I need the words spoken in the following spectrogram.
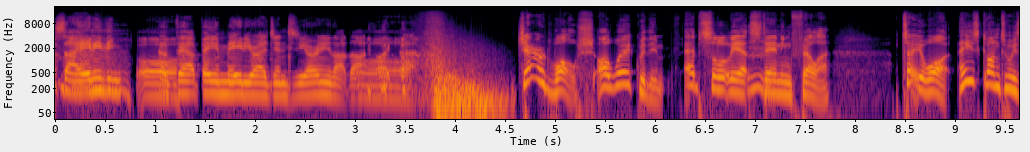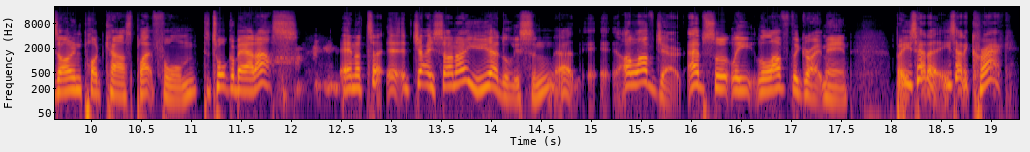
say anything Oh. about being media identity or anything like that. Like that. Jared Walsh, I work with him. Absolutely outstanding fella. Tell you what, he's gone to his own podcast platform to talk about us. And I t- uh, Jace, I know you had to listen. Uh, I love Jared. Absolutely love the great man. But he's had a he's had a crack.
